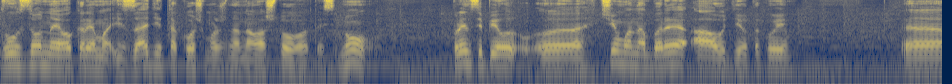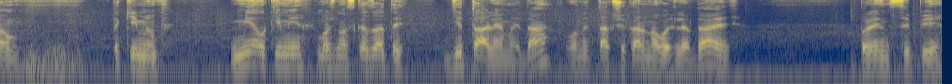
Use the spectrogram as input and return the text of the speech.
двохзонний окремо і ззаді також можна налаштовуватись. Ну, в принципі, е, чим вона бере Audi, такої, е, такими от мелкими, можна сказати, деталями. Да? Вони так шикарно виглядають. В принципі,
